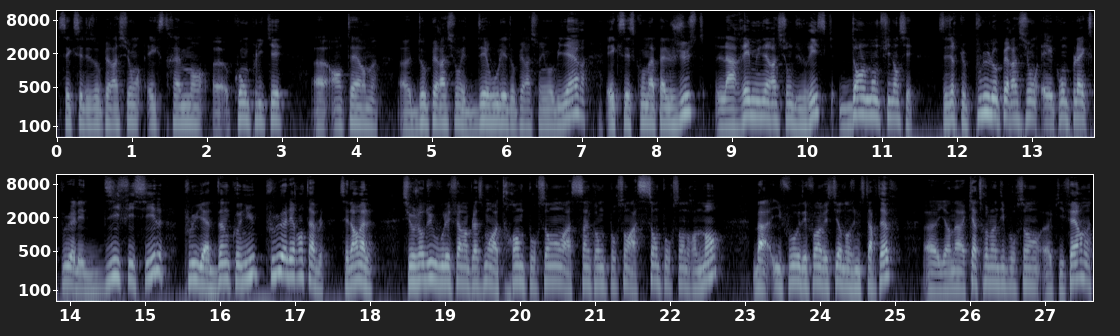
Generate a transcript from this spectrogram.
c'est que c'est des opérations extrêmement compliquées en termes d'opérations et de déroulé d'opérations immobilières et que c'est ce qu'on appelle juste la rémunération du risque dans le monde financier. C'est-à-dire que plus l'opération est complexe, plus elle est difficile, plus il y a d'inconnus, plus elle est rentable. C'est normal. Si aujourd'hui vous voulez faire un placement à 30%, à 50%, à 100% de rendement, bah, il faut des fois investir dans une startup. Euh, il y en a 90% euh, qui ferment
